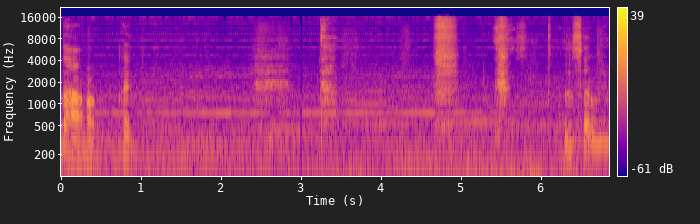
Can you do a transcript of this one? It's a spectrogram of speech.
No. I... so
